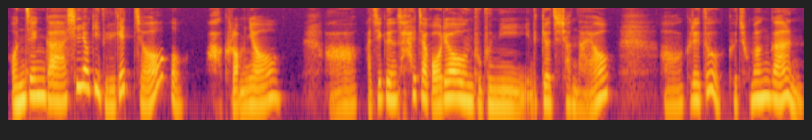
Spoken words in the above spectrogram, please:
언젠가 실력이 늘겠죠? 아, 그럼요. 아, 아직은 살짝 어려운 부분이 느껴지셨나요? 어, 그래도 그 조만간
